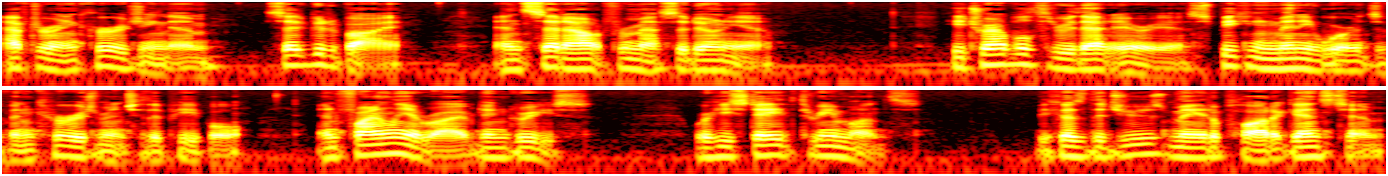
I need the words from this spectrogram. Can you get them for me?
after encouraging them, said goodbye and set out for Macedonia. He traveled through that area, speaking many words of encouragement to the people, and finally arrived in Greece, where he stayed three months. Because the Jews made a plot against him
